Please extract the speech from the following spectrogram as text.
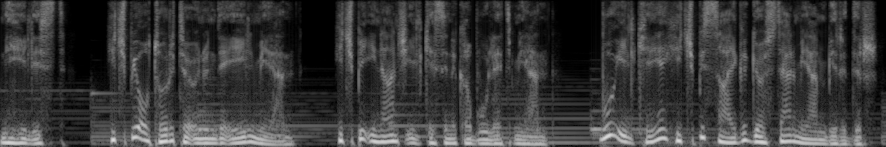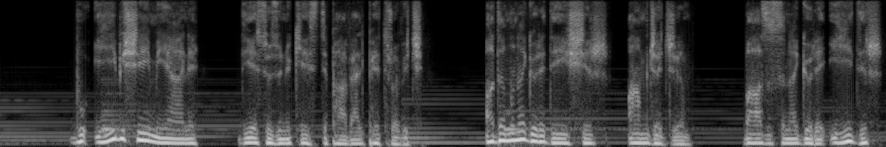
Nihilist, hiçbir otorite önünde eğilmeyen, hiçbir inanç ilkesini kabul etmeyen, bu ilkeye hiçbir saygı göstermeyen biridir. Bu iyi bir şey mi yani? diye sözünü kesti Pavel Petrovich. Adamına göre değişir amcacığım. Bazısına göre iyidir,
